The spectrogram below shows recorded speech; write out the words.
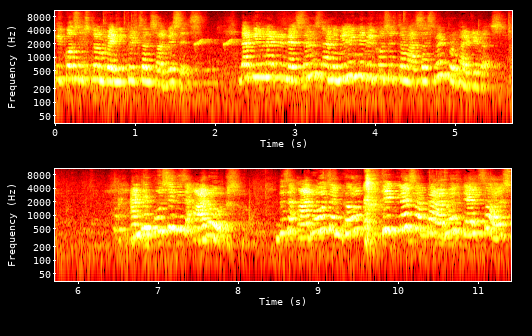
ecosystem benefits and services that United Nations and Millennium Ecosystem Assessment provided us. And we push these arrows. These arrows and the thickness of the arrows tells us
